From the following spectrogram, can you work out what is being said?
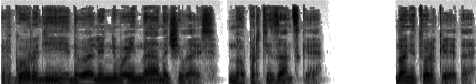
В городе едва ли не война началась, но партизанская. Но не только это.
